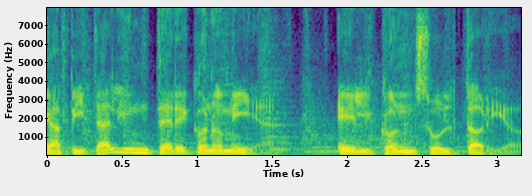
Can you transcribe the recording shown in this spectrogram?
Capital Intereconomía, el consultorio.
